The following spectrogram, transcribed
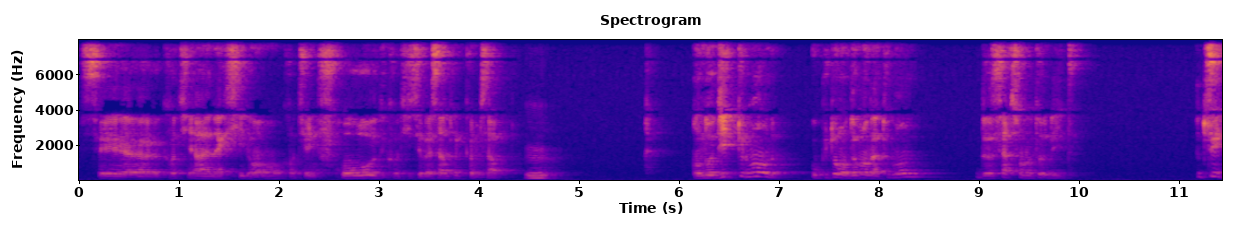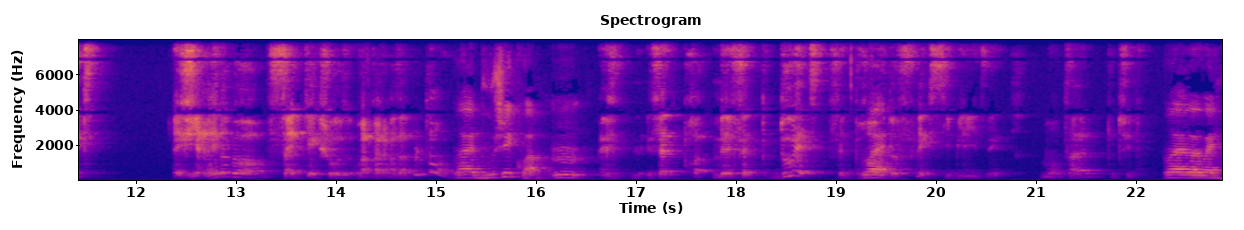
c'est euh, quand il y a un accident, quand il y a une fraude, quand il s'est passé un truc comme ça. Mm on audite tout le monde, ou plutôt on demande à tout le monde de faire son auto-audit. Tout de suite. Et virez d'abord, faites quelque chose. On va pas faire ça tout le temps. Ouais, bougez quoi. Mm. faites, mais faites do it. Faites preuve de flexibilité mentale tout de suite. Ouais, ouais, ouais.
